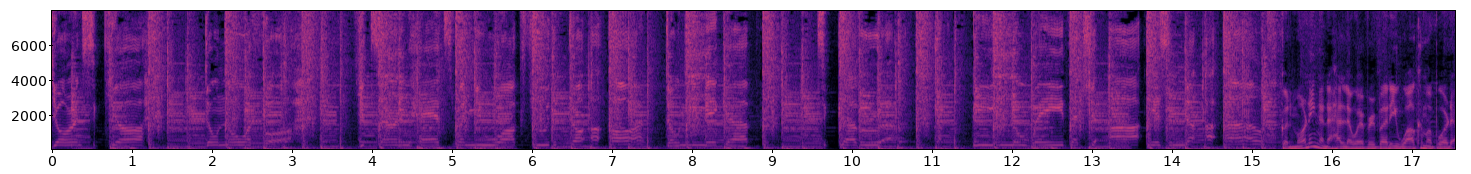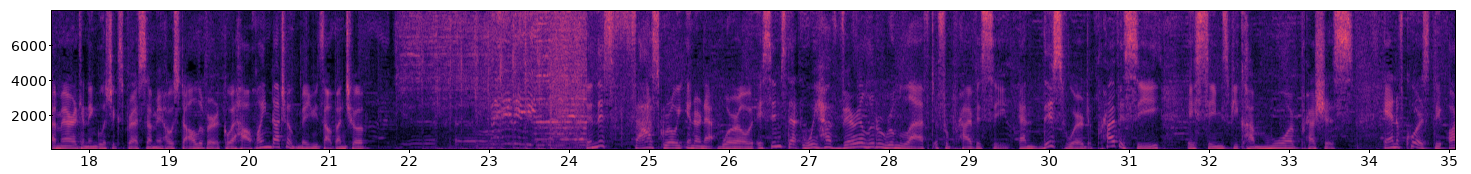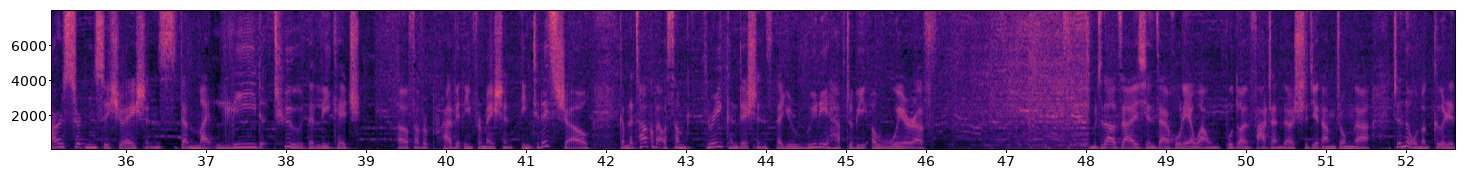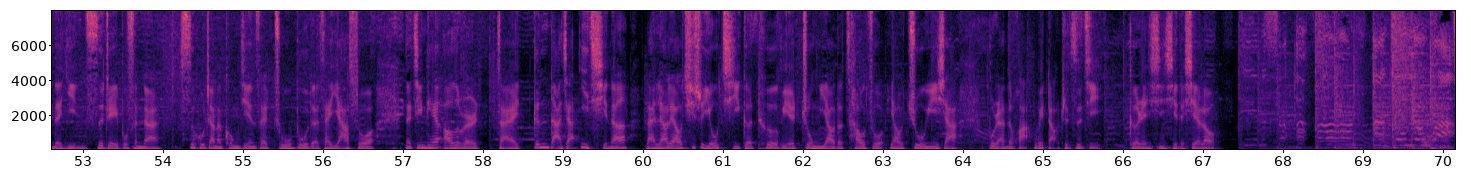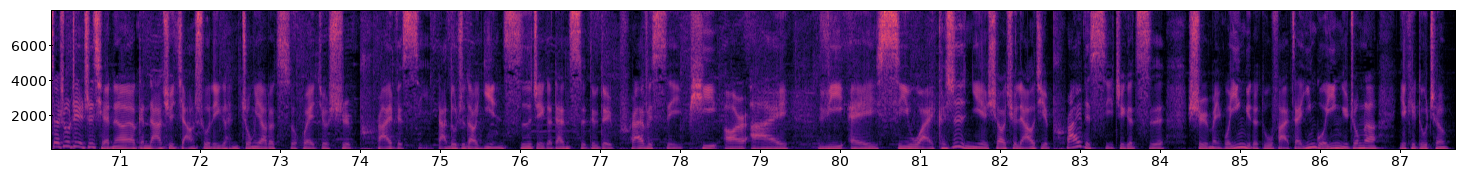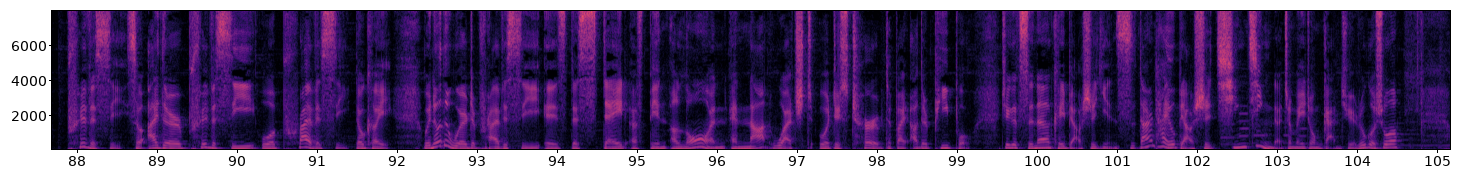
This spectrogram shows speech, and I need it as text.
You're insecure, don't know what for. You're turning heads when you walk through the door. Don't need makeup to cover up. Being the way that you are is enough. Good morning and hello everybody. Welcome aboard American English Express. I'm your host Oliver. 各位好，欢迎搭乘美语早班车。 In this fast growing internet world, it seems that we have very little room left for privacy. And this word, privacy, it seems become more precious. And of course, there are certain situations that might lead to the leakage of our private information. In today's show, I'm going to talk about some three conditions that you really have to be aware of 我们知道，在现在互联网不断发展的世界当中呢，真的我们个人的隐私这一部分呢，似乎这样的空间在逐步的在压缩。那今天 Oliver 在跟大家一起呢，来聊聊，其实有几个特别重要的操作要注意一下，不然的话会导致自己个人信息的泄露。在说这之前呢，要跟大家去讲述的一个很重要的词汇就是 privacy。大家都知道隐私这个单词，对不对？privacy，p r i v a c y。可是你也需要去了解 privacy 这个词是美国英语的读法，在英国英语中呢，也可以读成。privacy. So either privacy or privacy 都可以. We know the word privacy is the state of being alone and not watched or disturbed by other people. 这个词呢可以表示隐私，当然它有表示亲近的这么一种感觉。如果说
